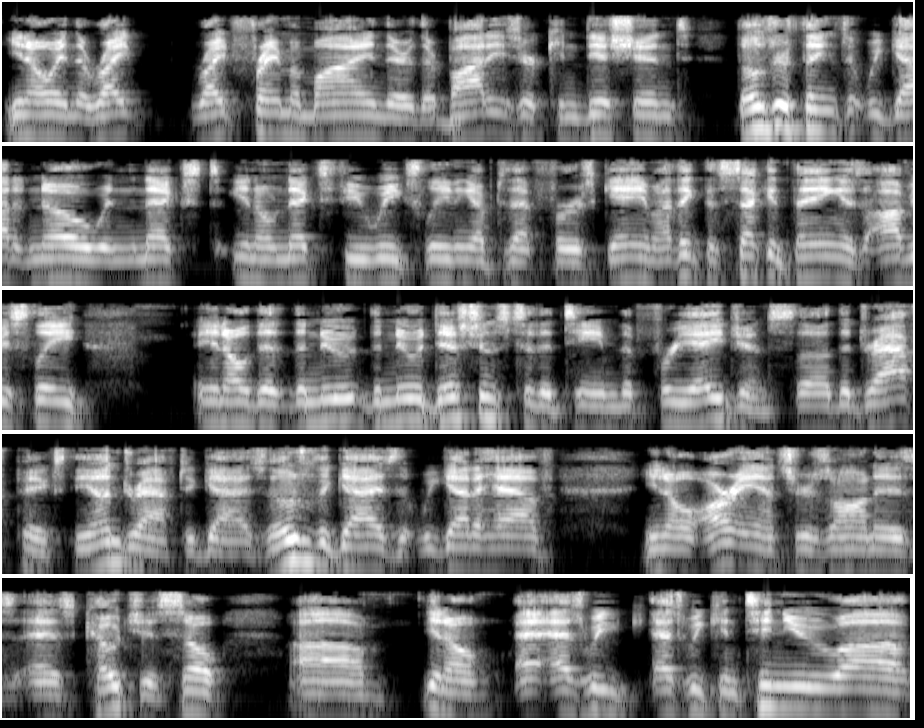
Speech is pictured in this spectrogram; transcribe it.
you know in the right right frame of mind, their their bodies are conditioned. Those are things that we got to know in the next you know next few weeks leading up to that first game. I think the second thing is obviously you know the the new the new additions to the team, the free agents, uh, the draft picks, the undrafted guys. Those are the guys that we got to have you know our answers on as as coaches. So um, you know as we as we continue uh,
